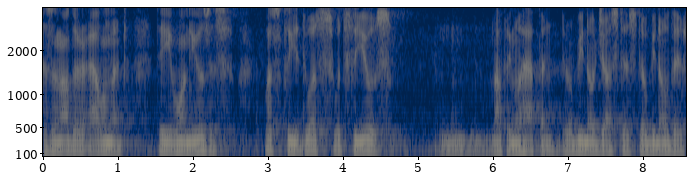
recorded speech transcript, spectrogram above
is another element that evil one uses. What's the, what's, what's the use? Mm, nothing will happen. There will be no justice. There will be no this.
